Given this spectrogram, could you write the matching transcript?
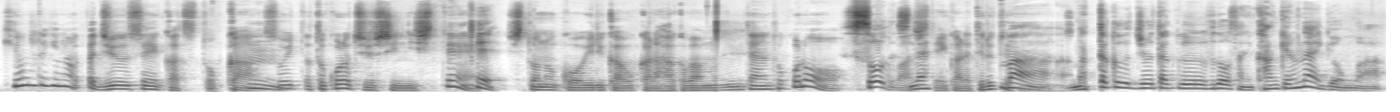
基本的にはやっぱり住生活とか、うんそういったところを中心にしええ。て、人のこう、ゆりかごから運ばむみたいなところを、そうですね。していかれてるというまあ、全く住宅不動産に関係のない業務は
